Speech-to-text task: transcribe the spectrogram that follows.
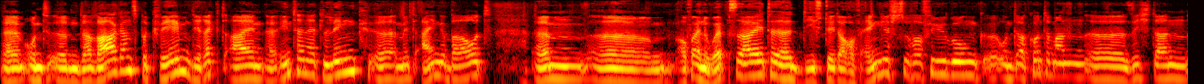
Ähm, und da war ganz bequem direkt ein äh, Internetlink äh, mit eingebaut äh, auf eine Webseite. Die steht auch auf Englisch zur Verfügung. Äh, und da konnte man äh, sich dann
